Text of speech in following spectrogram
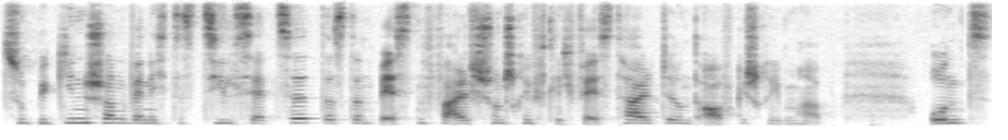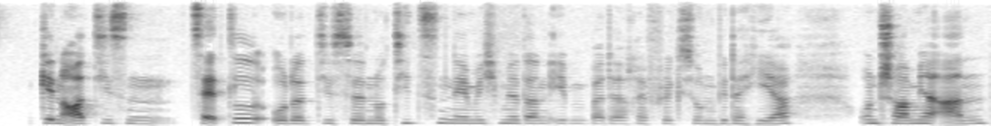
zu Beginn schon, wenn ich das Ziel setze, das dann bestenfalls schon schriftlich festhalte und aufgeschrieben habe. Und genau diesen Zettel oder diese Notizen nehme ich mir dann eben bei der Reflexion wieder her und schaue mir an,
